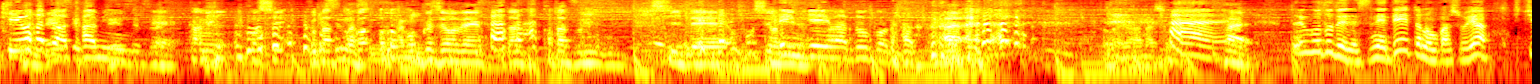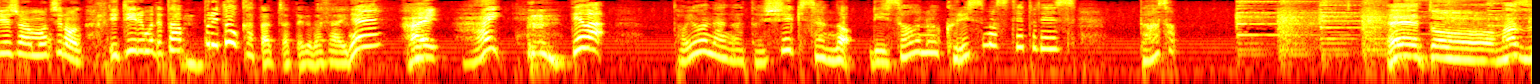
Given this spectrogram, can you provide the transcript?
キーワードは神伝説ええ仮眠。星こたつ屋上でこたこたつ敷いて星を見る園芸はどこだそういう話を。はい、はい。ということでですねデートの場所やシチュエーションはもちろんディティールまでたっぷりと語っちゃってくださいね。はい。はい。では豊永俊之さんの理想のクリスマスデートです。どうぞ。えーとまず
